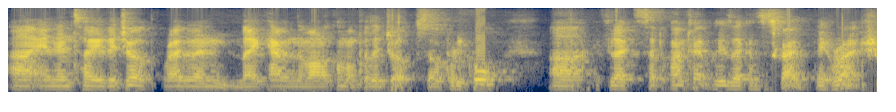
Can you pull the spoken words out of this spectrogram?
uh, and then tell you the joke rather than like having the model come up with a joke. So pretty cool. Uh, if you like this type of content, please like and subscribe. Thank you very much.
